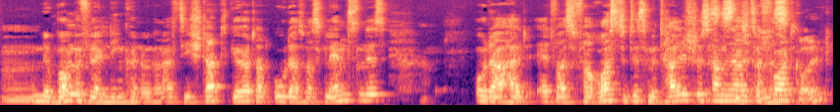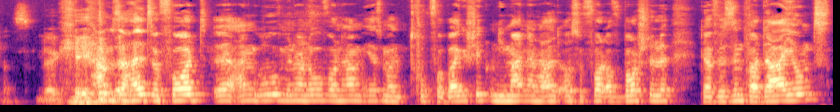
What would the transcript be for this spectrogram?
Mhm. eine Bombe vielleicht liegen könnte. Und dann als die Stadt gehört hat, oh, das ist was Glänzendes, oder halt etwas verrostetes, metallisches, haben Ist sie nicht halt alles sofort, Gold? Okay. haben sie halt sofort äh, angerufen in Hannover und haben erstmal einen Trupp vorbeigeschickt und die meinten dann halt auch sofort auf Baustelle, dafür sind wir da, Jungs.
